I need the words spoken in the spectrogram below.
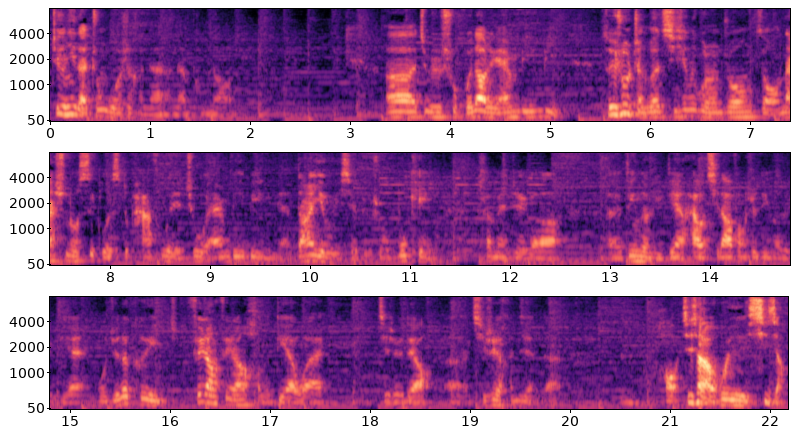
这个你在中国是很难很难碰到的。呃，就是说回到这个 M B N B。所以说，整个骑行的过程中，走 National Cyclist Pathway 住 M B B 里面，当然也有一些，比如说 Booking 上面这个呃订的旅店，还有其他方式订的旅店，我觉得可以非常非常好的 DIY 解决掉。呃，其实也很简单。嗯，好，接下来我会细讲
